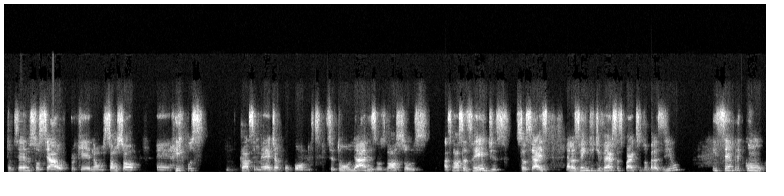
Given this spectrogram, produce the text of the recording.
estou dizendo social, porque não são só é, ricos, classe média ou pobres. Se tu olhares os nossos, as nossas redes sociais, elas vêm de diversas partes do Brasil e sempre com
